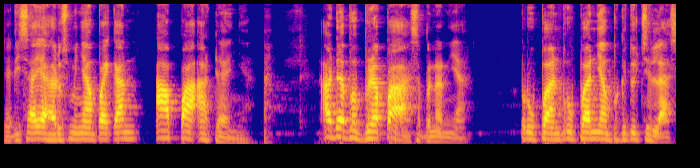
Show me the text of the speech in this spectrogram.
Jadi saya harus menyampaikan apa adanya. Ada beberapa sebenarnya perubahan-perubahan yang begitu jelas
